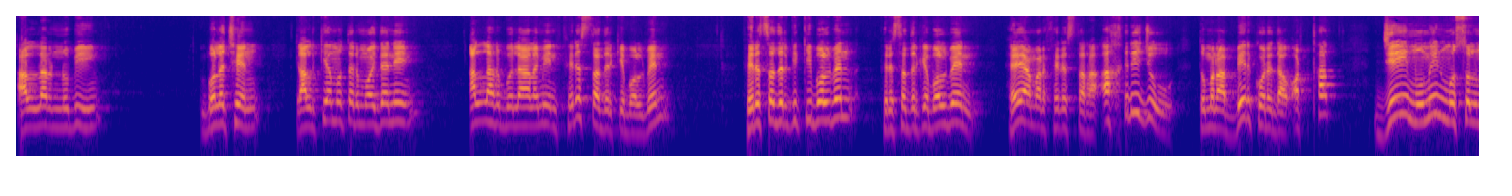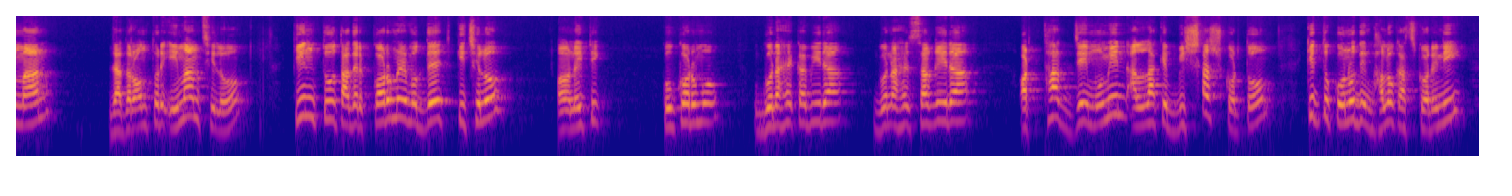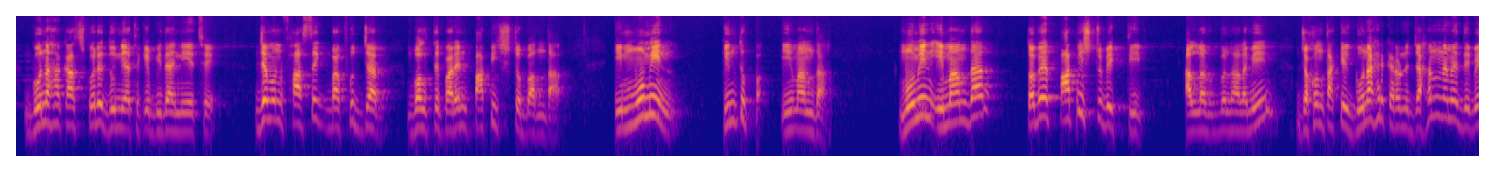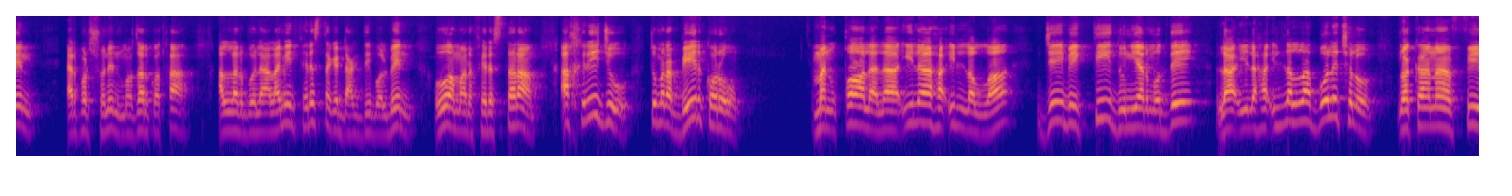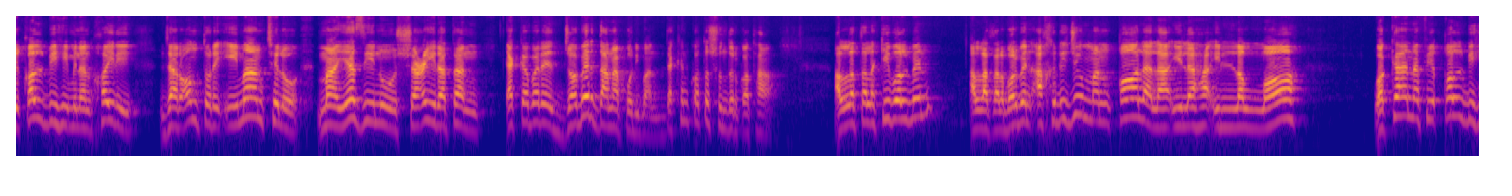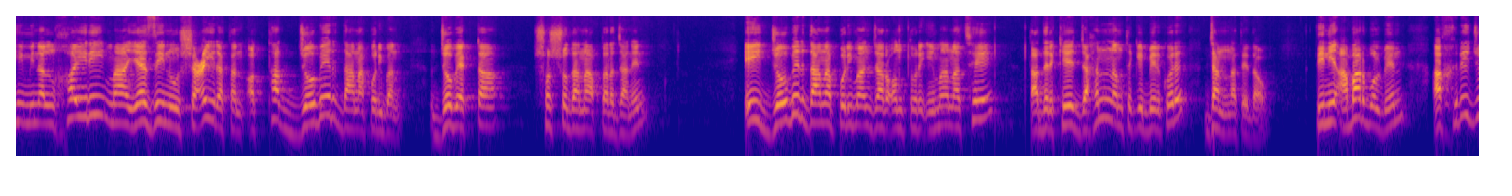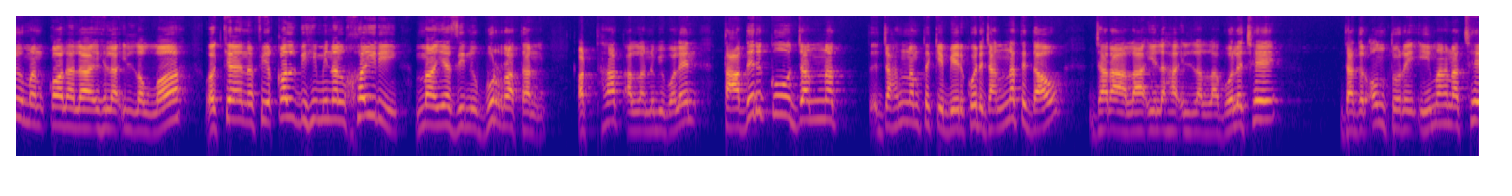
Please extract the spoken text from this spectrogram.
আল্লাহর নবী বলেছেন, কাল কিয়ামতের ময়দানে আল্লাহ রবুল্লা আলমিন ফেরেস্তাদেরকে বলবেন ফেরেস্তাদেরকে কি বলবেন? ফেরেস্তাদেরকে বলবেন, হে আমার ফেরেস্তারা আখরিজু, তোমরা বের করে দাও। অর্থাৎ যেই মুমিন মুসলমান যাদের অন্তরে ইমান ছিল, কিন্তু তাদের কর্মের মধ্যে কি ছিল? অনৈতিক কুকর্ম গুনাহে কাবিরা, গুনাহে সাগিরা, অর্থাৎ যে মুমিন আল্লাহকে বিশ্বাস করত, কিন্তু কোনোদিন ভালো কাজ করেনি, গুনাহা কাজ করে দুনিয়া থেকে বিদায় নিয়েছে। যেমন ফাসেক বা ফুজ্জার বলতে পারেন পাপিষ্ট বান্দা। মুমিন কিন্তু ইমানদার। মুমিন ইমানদার, তবে পাপিষ্ট ব্যক্তি। আল্লাহ রব্বুল আলমিন যখন তাকে গুনাহের কারণে জাহান নামে দেবেন, এরপর শোনেন মজার কথা, আল্লাহ রব্বুল আলমিন ফেরেস্তাকে ডাক দিয়ে বলবেন, ও আমার ফেরেস্তারা আখরিজু, তোমরা বের করো মান ক্বাল লা ইলাহা ইল্লাল্লাহ, যে ব্যক্তি দুনিয়ার মধ্যে লা ইলাহা ইল্লাল্লাহ বলেছিল, ওয়া কানা ফি কলবিহি মিনাল খৈরি যার অন্তরে ঈমান ছিল, মা ইয়াজিনু শাইরাতান একেবারে জবের দানা পরিমাণ। দেখেন কত সুন্দর কথা। আল্লাহ তাআলা কি বলবেন? আল্লাহ তাআলা বলবেন, আখরিজু মান ক্বাল লা ইলাহা ইল্লাল্লাহ ওয়া কানা ফি কলবিহি মিনাল খৈরি মা ইয়াজিনু শাইরাতান অর্থাৎ জবের দানা পরিমাণ। জব একটা শস্য দানা, আপনারা জানেন। এই জবের দানা পরিমাণ যার অন্তরে ইমান আছে, তাদেরকে জাহান্নাম থেকে বের করে জান্নাতে দাও। তিনি আবার বলবেন, আখরিজু মান ইল্লাল্লাহ ওয়া ফি কলবিহি মিনাল মা ইয়াজিনু বুররাতান। অর্থাৎ আল্লাহ নবী বলেন জান্নাত, জাহান্নাম থেকে বের করে জান্নাতে দাও, যারা লা ইলাহা ইল্লাল্লাহ বলেছে, যাদের অন্তরে ইমান আছে,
